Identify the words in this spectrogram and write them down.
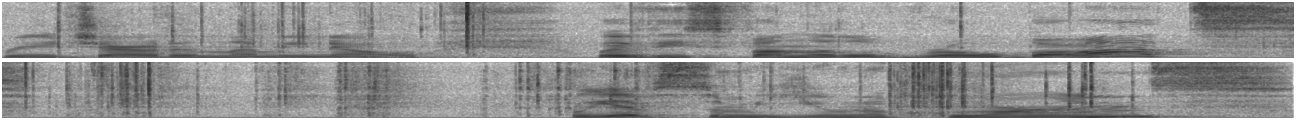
reach out and let me know. We have these fun little robots. We have some unicorns.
